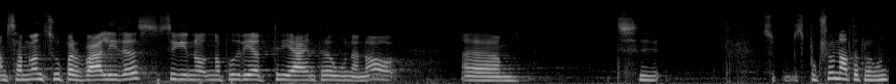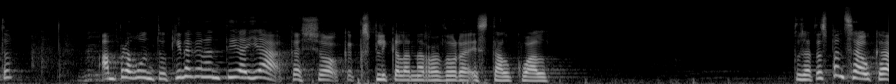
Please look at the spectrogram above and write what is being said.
em semblen supervàlides, o sigui, no, no podria triar entre una, no? Um, sí. Es puc fer una altra pregunta? Em pregunto, quina garantia hi ha que això que explica la narradora és tal qual? Vosaltres penseu que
